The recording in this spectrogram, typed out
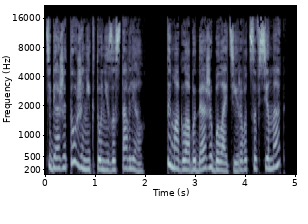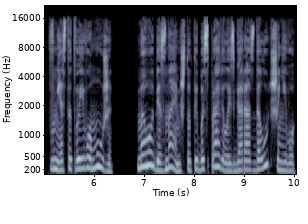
Тебя же тоже никто не заставлял. Ты могла бы даже баллотироваться в Сенат вместо твоего мужа. Мы обе знаем, что ты бы справилась гораздо лучше него.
